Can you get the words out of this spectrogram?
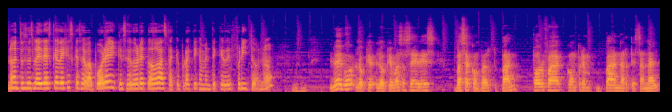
¿No? Entonces la idea es que dejes que se evapore y que se dore todo hasta que prácticamente quede frito, ¿no? Luego lo que, lo que vas a hacer es, vas a comprar tu pan. Porfa, compren pan artesanal.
